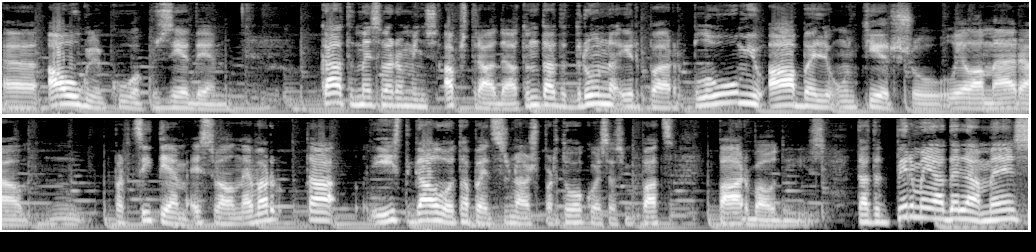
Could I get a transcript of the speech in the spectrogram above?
augļu koku ziediem. Kā tad mēs varam viņus apstrādāt? Un tātad runa ir par plūmju, ābeļu un ķiršu lielā mērā. Mm, par citiem es vēl nevaru tā īsti galvot, tāpēc runāšu par to, ko es esmu pats pārbaudījis. Tātad pirmajā daļā mēs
